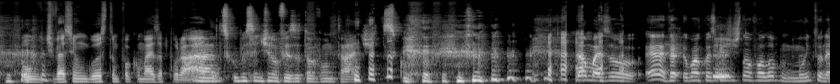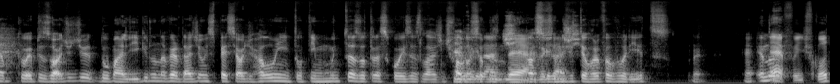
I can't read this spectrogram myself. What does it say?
ou tivessem um gosto um pouco mais Ah, apurado. desculpa se a gente não fez a tua vontade. Desculpa. Não, mas o. É, uma coisa que a gente não falou muito, né? Porque o episódio de- do Maligno, na verdade, é um especial de Halloween, então tem muitas outras coisas lá. A gente É falou sobre os é nossos verdade. filmes de terror favoritos, né? É, eu não- É, foi, a gente ficou.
